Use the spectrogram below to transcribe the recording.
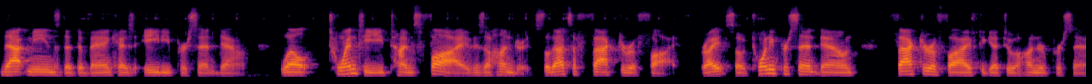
that means that the bank has 80% down. Well, 20 times 5 is 100. So that's a factor of 5, right? So 20% down, factor of 5 to get to 100%.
